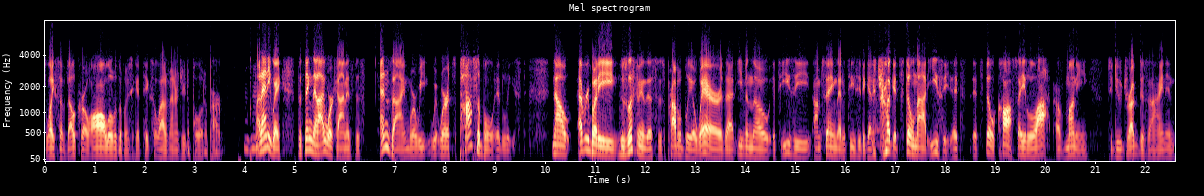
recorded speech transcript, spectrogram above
slice of Velcro all over the place. It takes a lot of energy to pull it apart. Mm-hmm. But anyway, the thing that I work on is this enzyme where we where it's possible at least. Now, everybody who's listening to this is probably aware that even though it's easy, I'm saying that it's easy to get a drug, it's still not easy. It's it still costs a lot of money to do drug design and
